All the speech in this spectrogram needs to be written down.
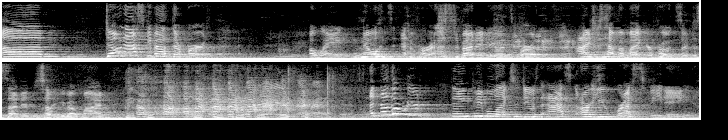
Um, don't ask about their birth. Oh wait, no one's ever asked about anyone's birth. I just have a microphone, so decided to tell you about mine. Another weird thing people like to do is ask, are you breastfeeding?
